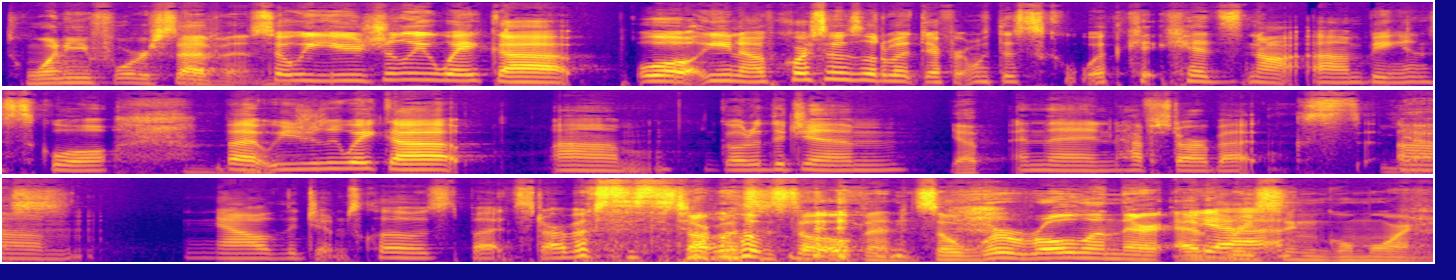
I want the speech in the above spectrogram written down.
24 7. So we usually wake up. Well, you know, of course, it was a little bit different with the school, with kids not um, being in school, but we usually wake up, um, go to the gym, Yep. and then have Starbucks. Yes. Um, now the gym's closed, but Starbucks is still Starbucks open. is still open. So we're rolling there every Yeah. single morning.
